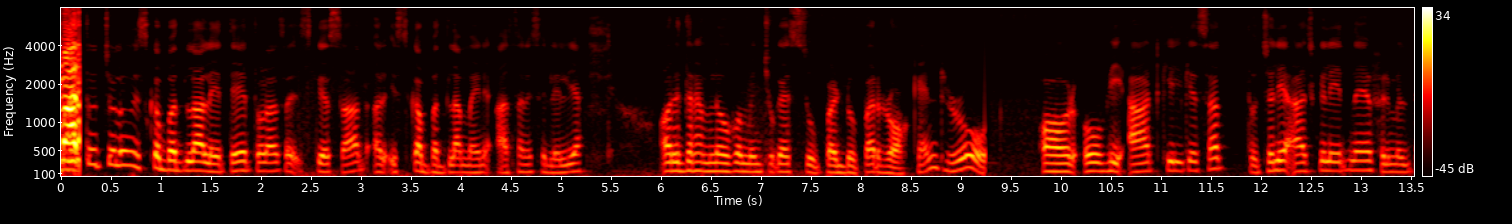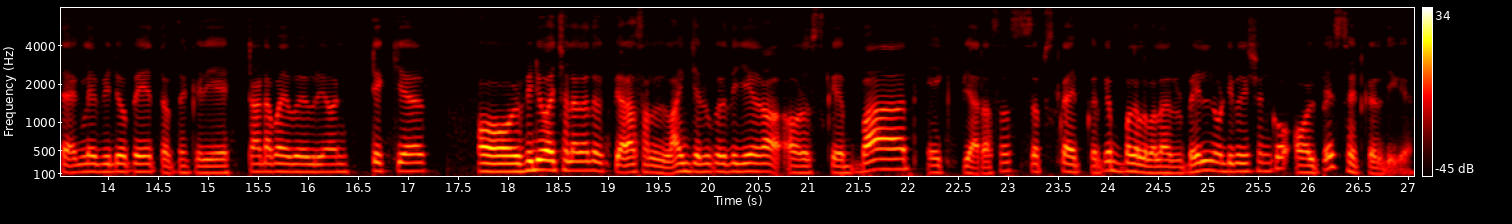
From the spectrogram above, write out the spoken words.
मारो। तो चलो इसका बदला लेते हैं थोड़ा सा इसके साथ और इसका बदला मैंने आसानी से ले लिया। और इधर हम लोगों को मिल चुका है super duper rock and roll और वो भी आठ किल के साथ। तो चलिए आज के लिए इतने फिर मिलते हैं अगले वीडियो पे। तब तक के लिए tata bye bye everyone take care. और वीडियो अच्छा लगा तो एक प्यारा सा लाइक ज़रूर कर दीजिएगा और उसके बाद एक प्यारा सा सब्सक्राइब करके बगल वाला बेल नोटिफिकेशन को ऑल पे सेट कर दीजिएगा।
